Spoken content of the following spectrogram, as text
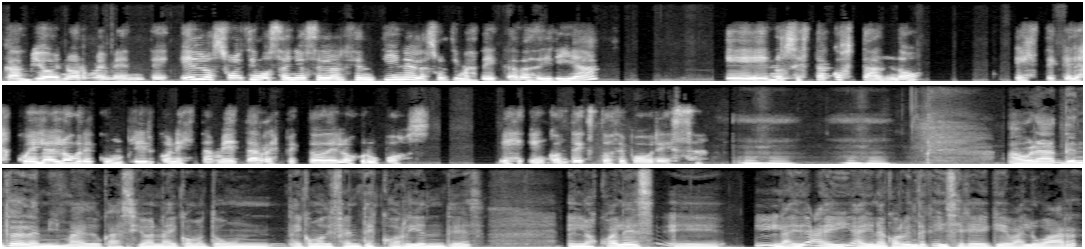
cambió enormemente. En los últimos años en la Argentina, en las últimas décadas diría, eh, nos está costando este, que la escuela logre cumplir con esta meta respecto de los grupos eh, en contextos de pobreza. Ahora, dentro de la misma educación hay como todo un, hay como diferentes corrientes en los cuales eh, hay, hay, una corriente que dice que hay que evaluar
